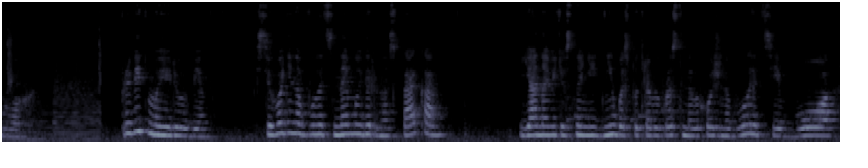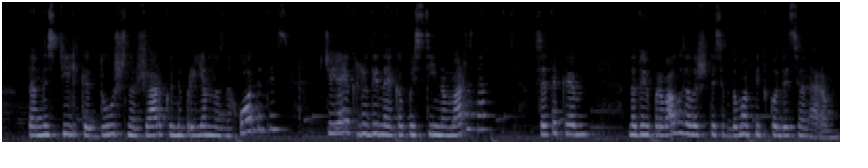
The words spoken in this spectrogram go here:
влог. Привіт, мої любі! Сьогодні на вулиці неймовірна спека. Я навіть останні дні без потреби просто не виходжу на вулиці, бо там настільки душно, жарко і неприємно знаходитись, що я, як людина, яка постійно мерзне, все-таки надаю перевагу залишитися вдома під кондиціонером.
